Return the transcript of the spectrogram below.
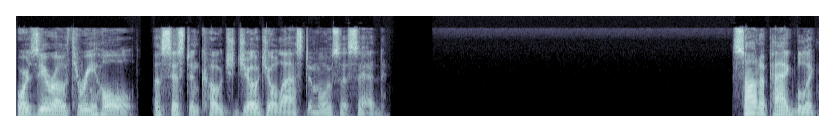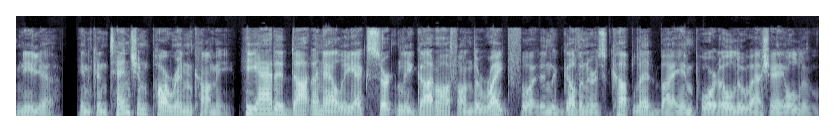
or 0-3 hole, assistant coach Jojo Lastimosa said. Sada Pagbaliknia, in contention Parin Kami, he added. NLEX certainly got off on the right foot in the Governor's Cup led by import Olu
